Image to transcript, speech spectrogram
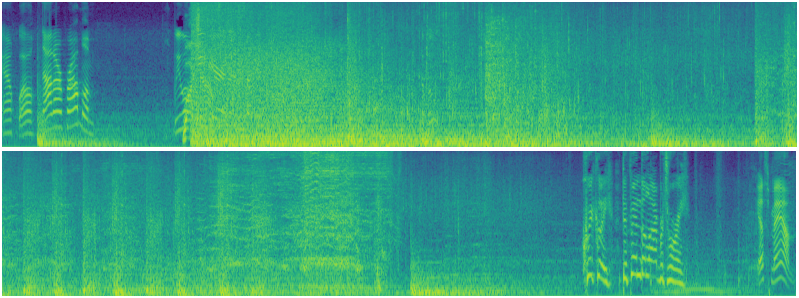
Yeah, well, not our problem. We won't Watch be out. here in a second. Kaboom. Quickly, defend the laboratory. Yes, ma'am.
